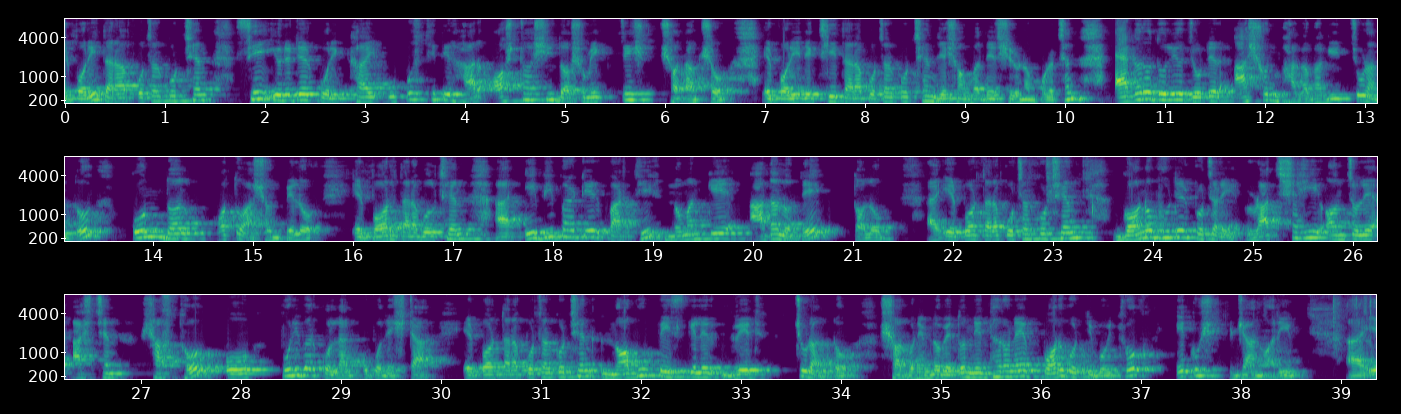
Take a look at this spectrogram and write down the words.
এরপরই তারা প্রচার করছেন সি ইউনিটের পরীক্ষায় উপস্থিতির হার অষ্টআশি দশমিক ত্রিশ শতাংশ। এরপরই দেখছি তারা প্রচার করছেন যে সংবাদের শিরোনাম করেছেন, এগারো দলীয় জোটের আসন ভাগাভাগি চূড়ান্ত, কোন দল কত আসন পেল? এরপর তারা বলছেন এবি পার্টির প্রার্থী নোমানকে আদালতে তলব। এরপর তারা প্রচার করছেন, গণভোটের প্রচারে রাজশাহী অঞ্চলে আসছেন স্বাস্থ্য ও পরিবার কল্যাণ উপদেষ্টা। এরপর তারা প্রচার করছেন নব পে স্কেলের গ্রেড চূড়ান্ত। সর্বনিম্ন বেতন নির্ধারণে পরবর্তী বৈঠক একুশ জানুয়ারি।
